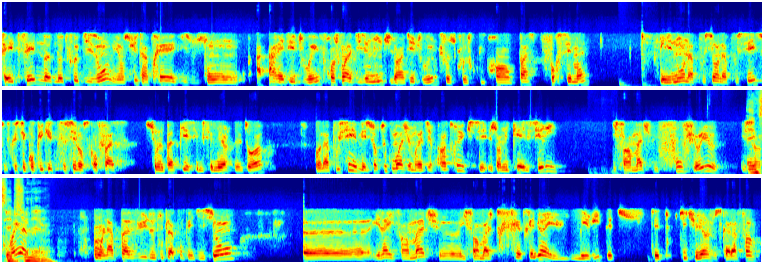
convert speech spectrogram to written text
c'est notre, notre faute disons. Et ensuite après ils ont arrêté de jouer. Franchement à la dixième minute ils ont arrêté de jouer, chose que je comprends pas forcément. Et nous on a poussé, on a poussé, sauf que c'est compliqué de pousser lorsqu'en face sur le papier c'est meilleur que toi. On a poussé, mais surtout que moi j'aimerais dire un truc, c'est Jean-Michel Seri. Il fait un match fou furieux. Exceptionnel. incroyable. On l'a pas vu de toute la compétition. Euh, et là, il fait un match, euh, il fait un match très très bien et il mérite d'être d'être titulaire jusqu'à la fin.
